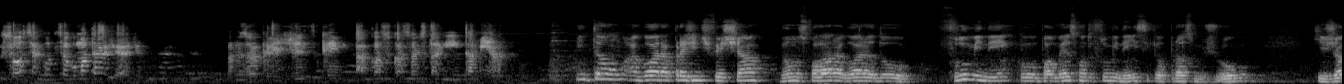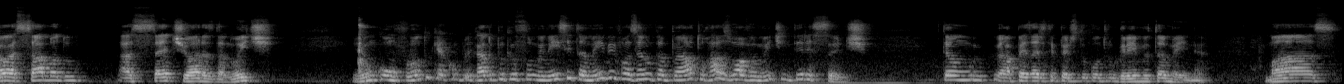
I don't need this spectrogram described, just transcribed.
Só se acontecer alguma tragédia. Mas eu acredito que a classificação está encaminhada. Então, agora pra gente fechar, vamos falar agora do Fluminense, o Palmeiras contra o Fluminense, que é o próximo jogo, que joga sábado às 7 horas da noite. E um confronto que é complicado porque o Fluminense também vem fazendo um campeonato razoavelmente interessante. Então, apesar de ter perdido contra o Grêmio também, né? Mas,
